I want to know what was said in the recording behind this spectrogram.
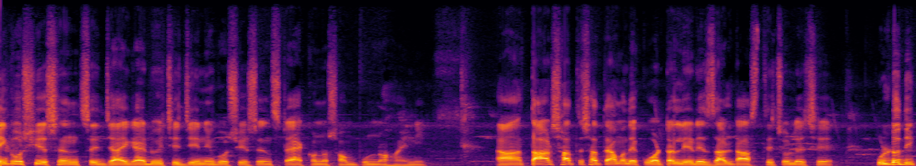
নেগোসিয়েশনসের জায়গায় রয়েছে, যে নেগোসিয়েশনসটা এখনও সম্পূর্ণ হয়নি। তার সাথে সাথে আমাদের কোয়ার্টারলি রেজাল্ট আসতে চলেছে। উল্টো দিক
